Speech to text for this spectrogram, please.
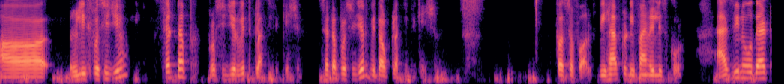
uh, release procedure setup procedure with classification. Setup procedure without classification. First of all we have to define release code. As we know that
